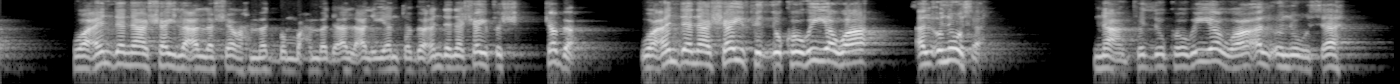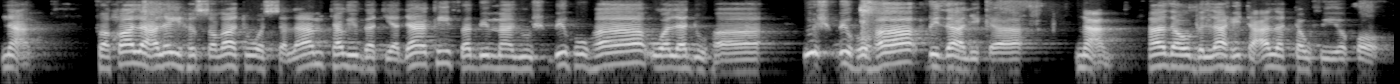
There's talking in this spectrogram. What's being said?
وعندنا شيء لعل الشيخ أحمد بن محمد آل علي ينتبه عندنا شيء في الشبه وعندنا شيء في الذكورية والأنوثة. نعم في الذكورية والأنوثة. نعم. فقال عليه الصلاة والسلام تربت يداك فبما يشبهها ولدها. يشبهها بذلك. نعم. هذا وبالله تعالى التوفيق.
